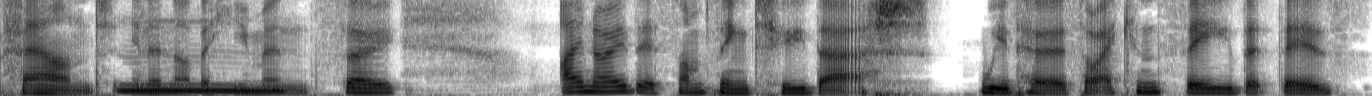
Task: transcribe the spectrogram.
found in another human. So I know there's something to that with her. So I can see that there's,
